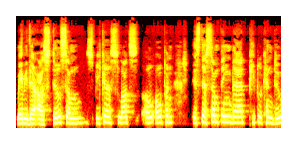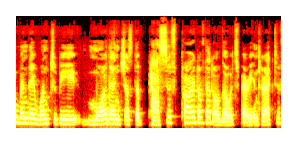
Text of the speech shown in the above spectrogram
Maybe there are still some speaker slots open. Is there something that people can do when they want to be more than just a passive part of that? Although it's very interactive.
